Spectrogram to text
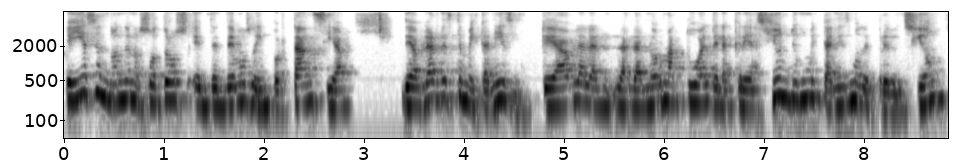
Y ahí es en donde nosotros entendemos la importancia de hablar de este mecanismo, que habla la, la, la norma actual de la creación de un mecanismo de prevención.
